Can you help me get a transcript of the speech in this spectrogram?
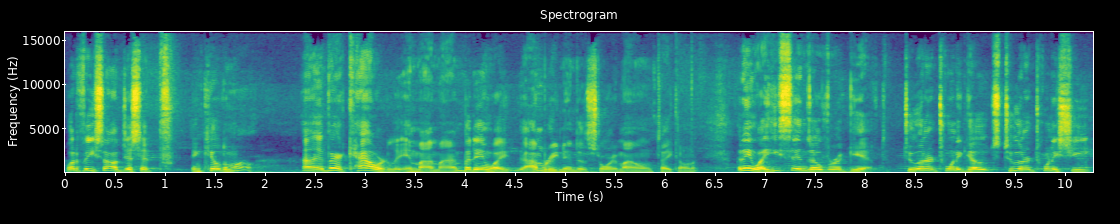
What if Esau just said and killed them all? Uh, very cowardly in my mind, but anyway, I'm reading into the story, my own take on it. But anyway, he sends over a gift 220 goats, 220 sheep,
